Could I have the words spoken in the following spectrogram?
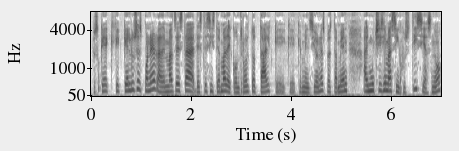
pues qué, qué, luces poner, además de esta de este sistema de control total que, que, mencionas, pues también hay muchísimas injusticias, ¿no?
